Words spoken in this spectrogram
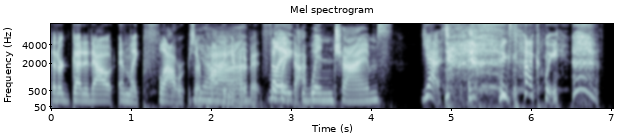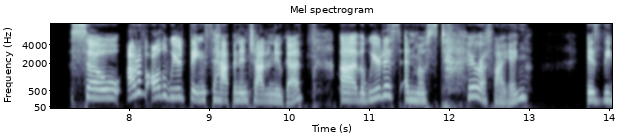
that are gutted out and like flowers are popping out of it. Stuff like, that. wind chimes. Yes, exactly. So, out of all the weird things to happen in Chattanooga, uh, the weirdest and most terrifying is the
